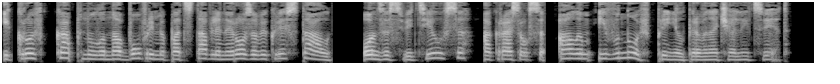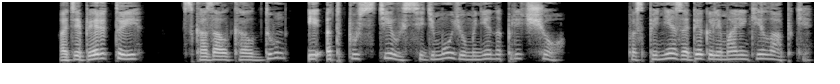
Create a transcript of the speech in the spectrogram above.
и кровь капнула на вовремя подставленный розовый кристалл. Он засветился, окрасился алым и вновь принял первоначальный цвет. «А теперь ты», — сказал колдун и отпустил седьмую мне на плечо. По спине забегали маленькие лапки.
